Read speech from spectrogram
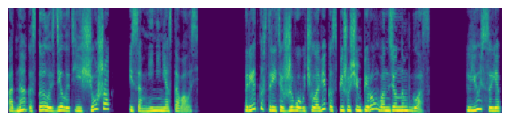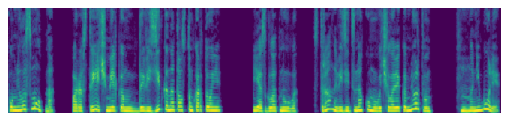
Однако стоило сделать еще шаг, и сомнений не оставалось. Редко встретишь живого человека с пишущим пером, вонзенным в глаз. Льюиса я помнила смутно. Пара встреч, мельком да визитка на толстом картоне. Я сглотнула. Странно видеть знакомого человека мертвым, но не более.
